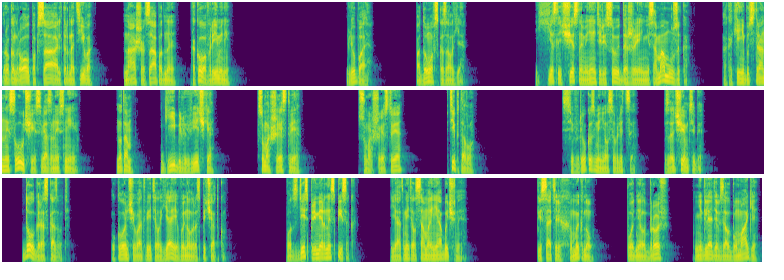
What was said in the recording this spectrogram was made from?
Рок-н-ролл, попса, альтернатива? Наша, западная? Какого времени?» «Любая», – подумав, сказал я. «Если честно, меня интересует даже не сама музыка, а какие-нибудь странные случаи, связанные с нею. Но там гибель, увечья, сумасшествие». «Сумасшествие?» «Тип того». Севрюк изменился в лице. «Зачем тебе?» «Долго рассказывать», — уклончиво ответил я и вынул распечатку. «Вот здесь примерный список. Я отметил самое необычное». Писатель хмыкнул, поднял бровь, не глядя взял бумаги,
